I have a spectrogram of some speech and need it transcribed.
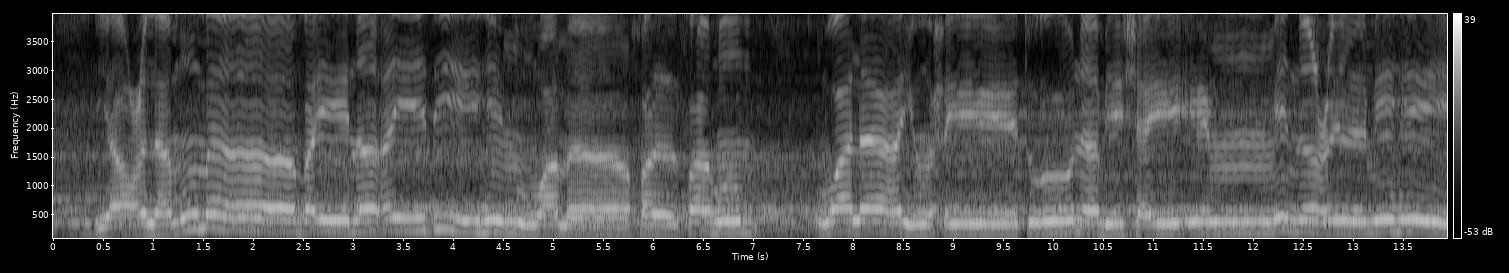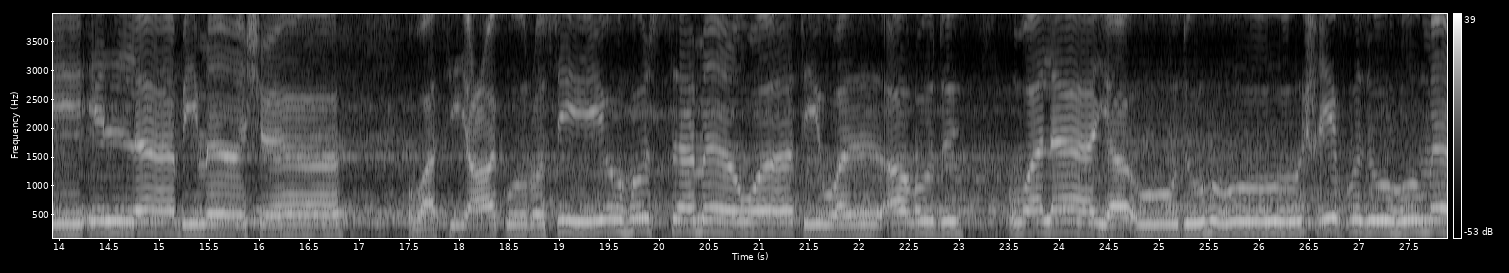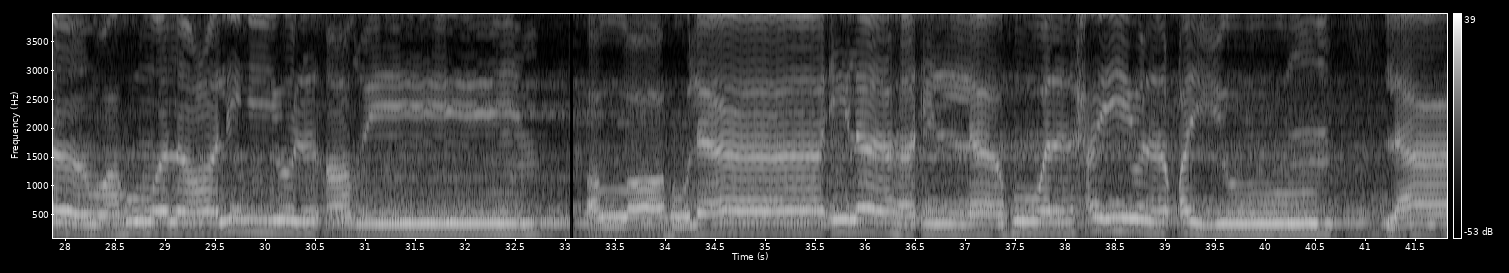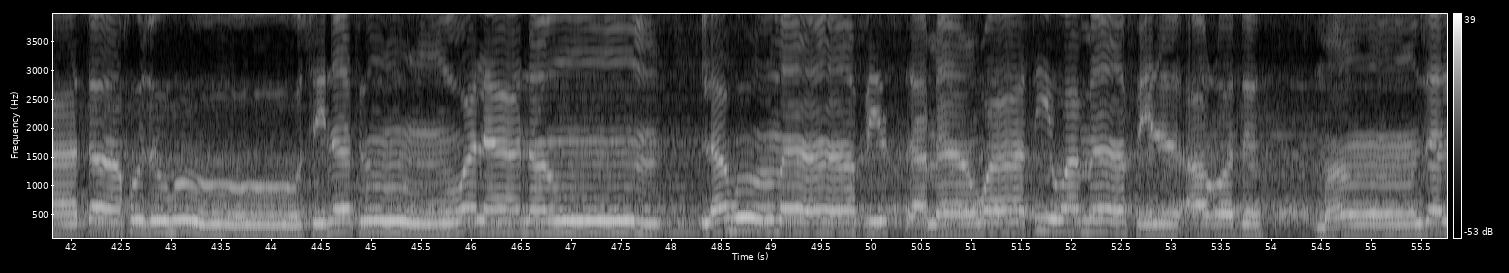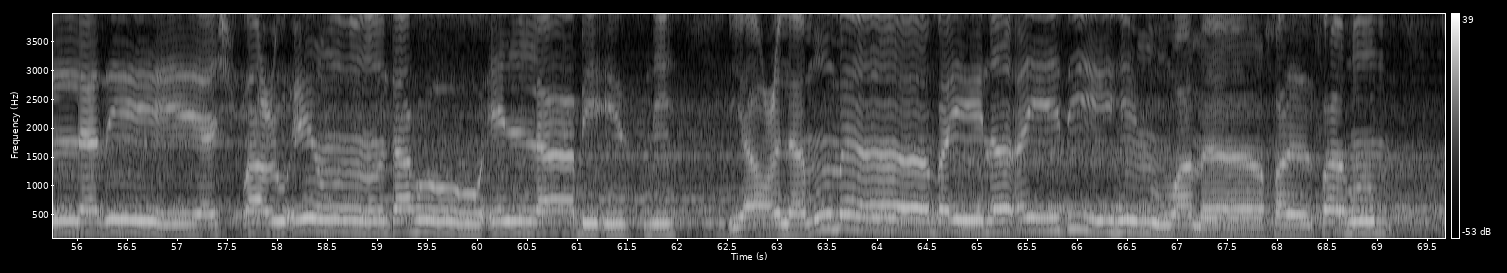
يعلم ما بين أيديهم وما خلفهم ولا يحيطون بشيء من علمه إلا بما شاء. وسع كرسيه السماوات والأرض ولا يؤوده حفظهما وهو العلي العظيم. الله لا إله إلا هو الحي القيوم. لا تأخذه سنة ولا نوم. له ما في السماوات وما في الأرض. من ذا الذي يشفع عنده إلا بإذنه يعلم ما بين أيديهم وما خلفهم.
